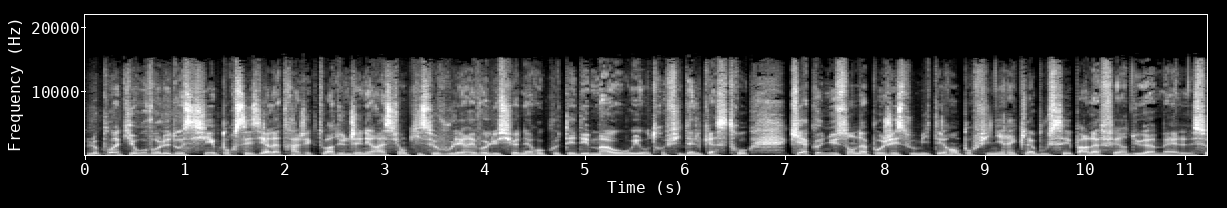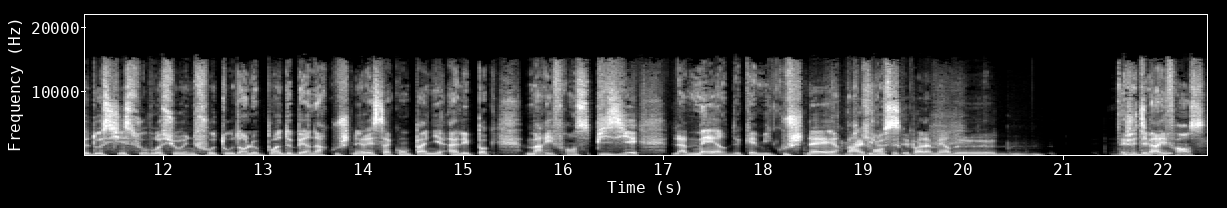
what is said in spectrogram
Le point qui rouvre le dossier pour saisir la trajectoire d'une génération qui se voulait révolutionnaire aux côtés des Mao et autres fidèles Castro, qui a connu son apogée sous Mitterrand pour finir éclaboussé par l'affaire du Hamel. Ce dossier s'ouvre sur une photo dans le point de Bernard Kouchner et sa compagne à l'époque, Marie-France Pizier, la mère de Camille Kouchner. Marie-France, n'était pas la mère de J'ai dit Marie-France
